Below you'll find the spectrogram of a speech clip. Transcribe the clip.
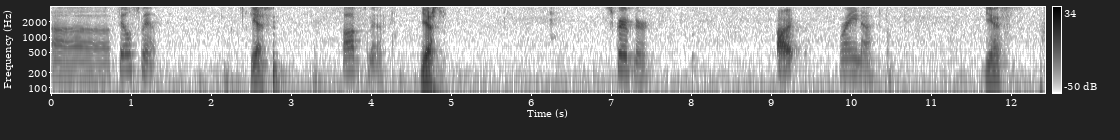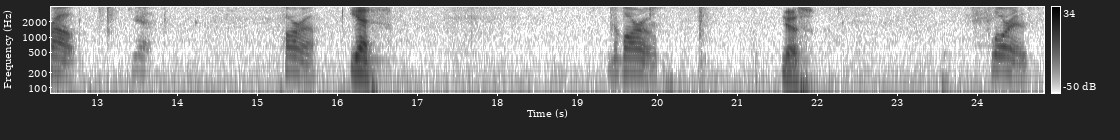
Uh, Phil Smith, Yes. Bob Smith, Yes. Scrivner, Aye. Reyna, Yes. Prout. Yes. Para, Yes. Navarro, Yes. Flores,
